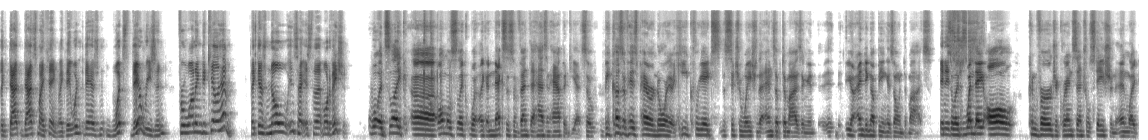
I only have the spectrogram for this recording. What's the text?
Like that that's my thing. Like they wouldn't. They has what's their reason for wanting to kill him? Like there's no insight as to that motivation. Well, it's like uh almost like what like a nexus event that hasn't happened yet. So because of his paranoia, he creates the situation that ends up demising and you know ending up being his own demise. And it's so like just, when they all converge at Grand Central Station and like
